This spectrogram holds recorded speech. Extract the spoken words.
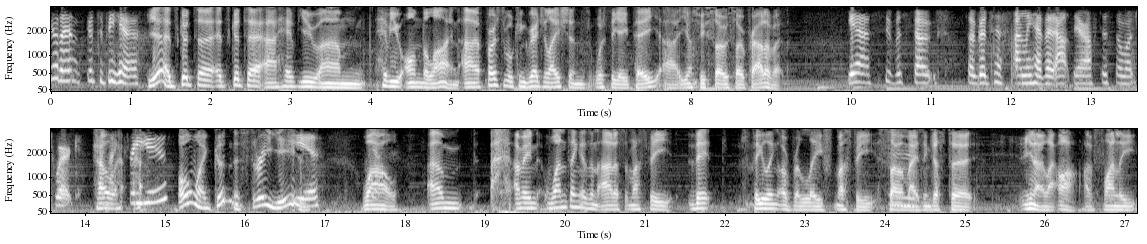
Jordan, good to be here. Yeah, it's good to it's good to uh, have you um, have you on the line. Uh, first of all, congratulations with the EP. Uh, you must be so so proud of it. Yeah, super stoked. So good to finally have it out there after so much work. How like three years? Oh my goodness, three years! Yeah. Wow. Um, I mean, one thing as an artist, it must be that feeling of relief must be so Mm. amazing just to, you know, like, oh, I've finally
